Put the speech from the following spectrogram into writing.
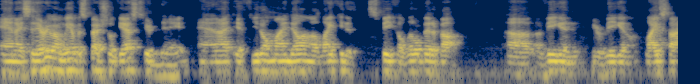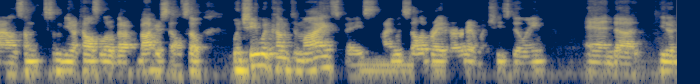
and I said, everyone, we have a special guest here today, and I, if you don't mind, Ellen, I'd like you to speak a little bit about uh, a vegan, your vegan lifestyle, and some, some, you know, tell us a little bit about yourself. So when she would come to my space, I would celebrate her and what she's doing, and uh, you know,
